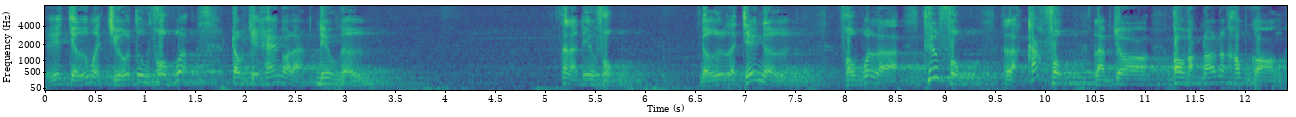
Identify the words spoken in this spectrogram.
Cái chữ mà chịu tuân phục á, trong chữ hán gọi là điêu ngữ, tức là điêu phục. Ngữ là chế ngữ phục là thuyết phục là khắc phục làm cho con vật đó nó không còn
